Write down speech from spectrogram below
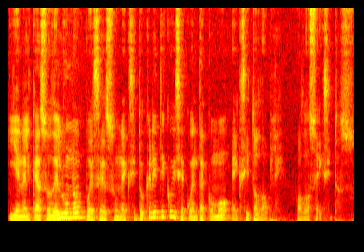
Y en el caso del 1, pues es un éxito crítico y se cuenta como éxito doble o dos éxitos.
